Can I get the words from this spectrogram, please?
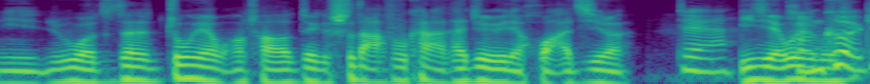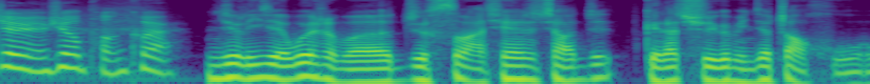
你如果在中原王朝这个士大夫看来，他就有点滑稽了。对啊，理解为什么朋克这人是个朋克，你就理解为什么就司马迁想这给他取一个名叫赵胡。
